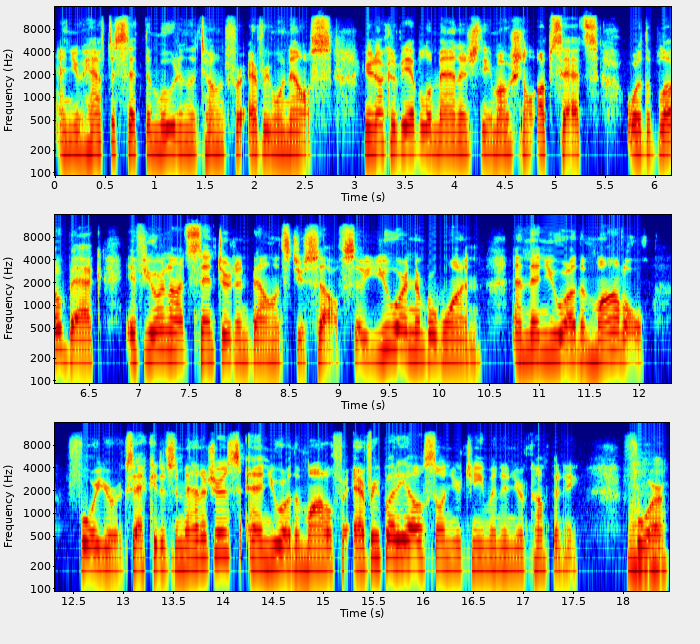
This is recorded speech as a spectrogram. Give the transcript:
and you have to set the mood and the tone for everyone else. You're not going to be able to manage the emotional upsets or the blowback if you're not centered and balanced yourself. So you are number one and then you are the model for your executives and managers, and you are the model for everybody else on your team and in your company for mm-hmm.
